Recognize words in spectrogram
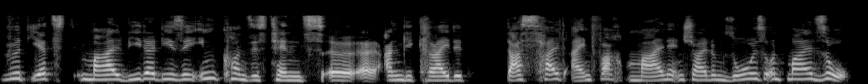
wird jetzt mal wieder diese Inkonsistenz äh, äh angekreidet dass halt einfach mal eine Entscheidung so ist und mal so.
